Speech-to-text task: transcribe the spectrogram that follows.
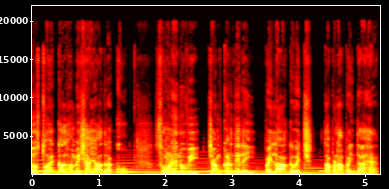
ਦੋਸਤੋ, ਇੱਕ ਗੱਲ ਹਮੇਸ਼ਾ ਯਾਦ ਰੱਖੋ, ਸੋਨੇ ਨੂੰ ਵੀ ਚਮਕਣ ਦੇ ਲਈ ਪਹਿਲਾਂ ਅੱਗ ਵਿੱਚ ਤਪਣਾ ਪੈਂਦਾ ਹੈ।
